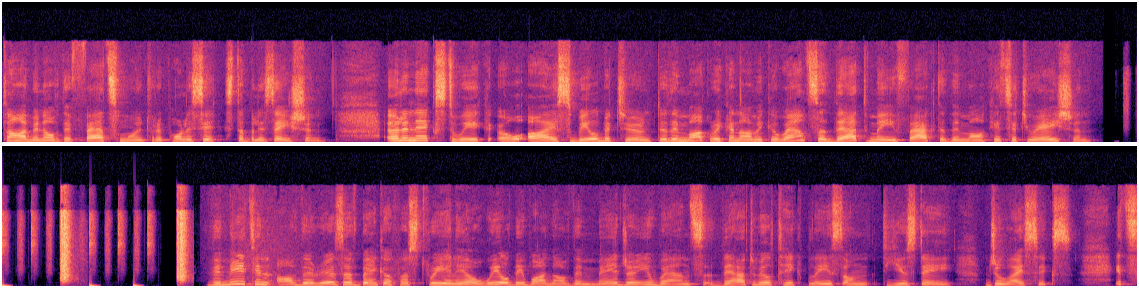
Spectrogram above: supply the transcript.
timing of the Fed's monetary policy stabilization. Early next week, all eyes will be turned to the macroeconomic events that may affect the market situation. The meeting of the Reserve Bank of Australia will be one of the major events that will take place on Tuesday, July 6. It's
